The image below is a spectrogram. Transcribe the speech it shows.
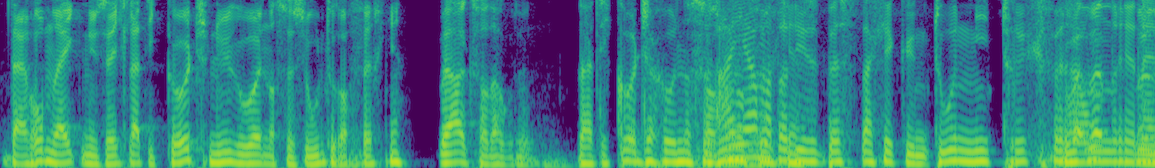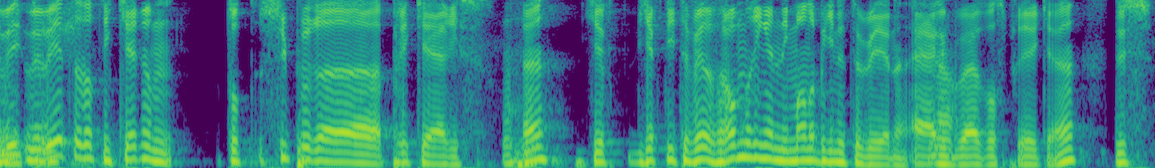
daarom dat ik nu zeg, laat die coach nu gewoon dat seizoen toch afwerken. Ja, ik zou dat ook doen. Laat die coach dat gewoon dat seizoen Ah ja, maar dat is het beste dat je kunt doen. Niet terug We, we- veranderen. we, en we- niet we terug- weten dat die kern tot super eh, precair is. hè? Geeft, geeft die te veel veranderingen en die mannen beginnen te wenen, eigenlijk, Ja. bij wijze van spreken. Hè? Dus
